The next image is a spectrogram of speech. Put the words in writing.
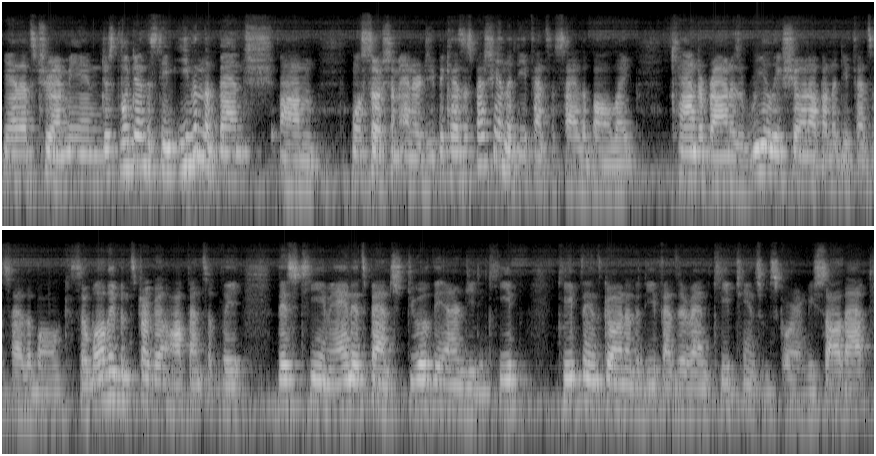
Yeah, that's true. I mean, just look at this team. Even the bench um, will show some energy because, especially on the defensive side of the ball, like Kiandra Browne has really shown up on the defensive side of the ball. So while they've been struggling offensively, this team and its bench do have the energy to keep keep things going on the defensive end, keep teams from scoring. We saw that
